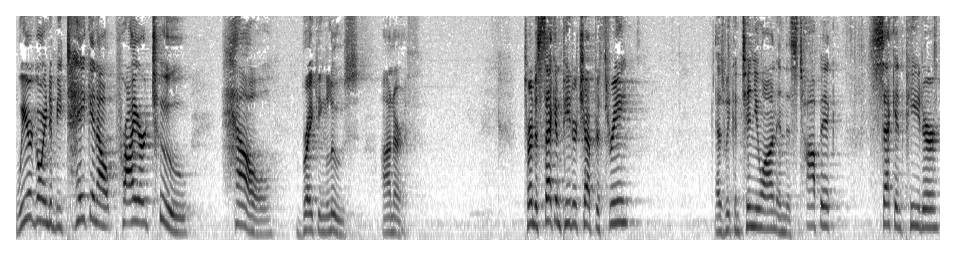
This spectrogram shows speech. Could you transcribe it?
We are going to be taken out prior to hell breaking loose on earth. Turn to 2 Peter chapter 3 as we continue on in this topic. 2 Peter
